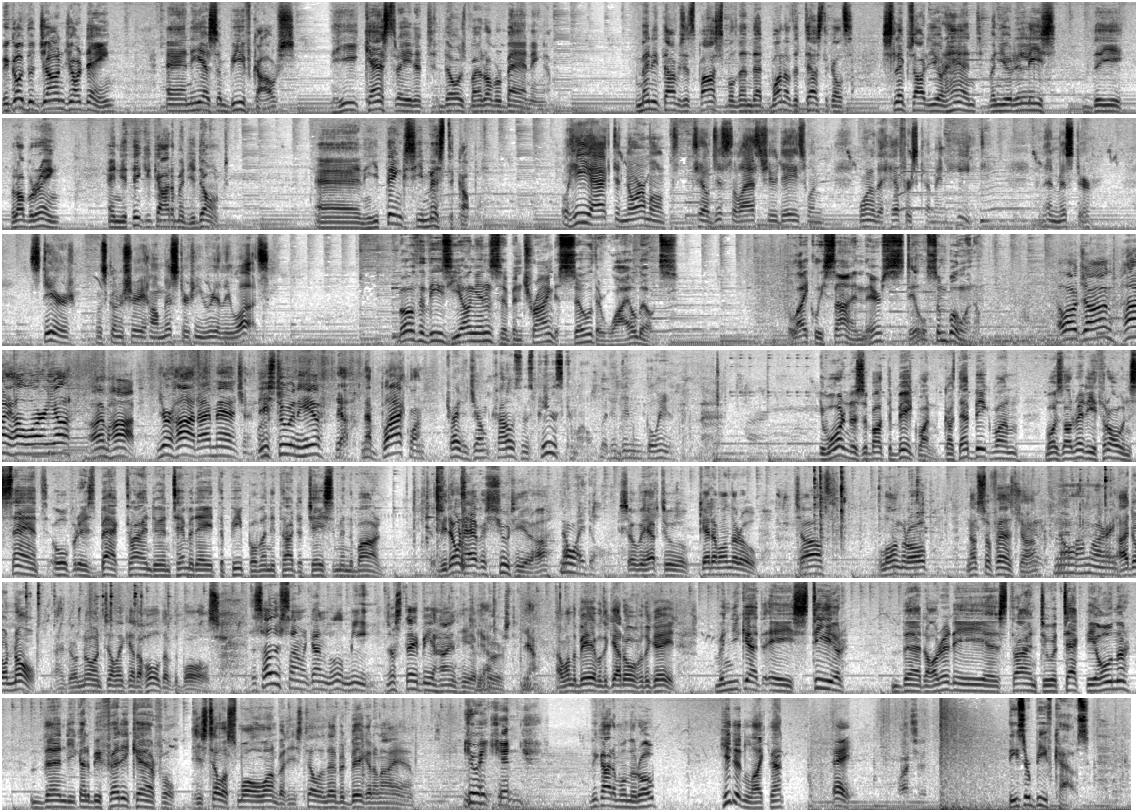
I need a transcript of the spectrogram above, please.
We go to John Jourdain, and he has some beef cows. He castrated those by rubber banding them. Many times it's possible then that one of the testicles slips out of your hand when you release the rubber ring, and you think you got him and you don't. And he thinks he missed a couple. Well, he acted normal until just the last few days when one of the heifers come in heat. And then Mr. Steer was going to show you how Mr. he really was. Both of these youngins have been trying to sow their wild oats. The likely sign there's still some bull in them. Hello, John. Hi, how are ya? I'm hot. You're hot, I imagine. These two in here? Yeah, and that black one tried to jump cows and his penis come out, but it didn't go in. He warned us about the big one, because that big one was already throwing sand over his back, trying to intimidate the people when they tried to chase him in the barn. We don't have a chute here, huh? No, I don't. So we have to get him on the rope. Charles, long rope. Not so fast, John. No, I'm all right. I don't know. I don't know until I get a hold of the balls. This other son got a little mean. Just stay behind here Yeah. first. Yeah. I want to be able to get over the gate. When you get a steer that already is trying to attack the owner, then you got to be very careful. He's still a small one, but he's still a little bit bigger than I am. You ain't kidding. We got him on the rope. He didn't like that. Hey, Watch it. These are beef cows.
